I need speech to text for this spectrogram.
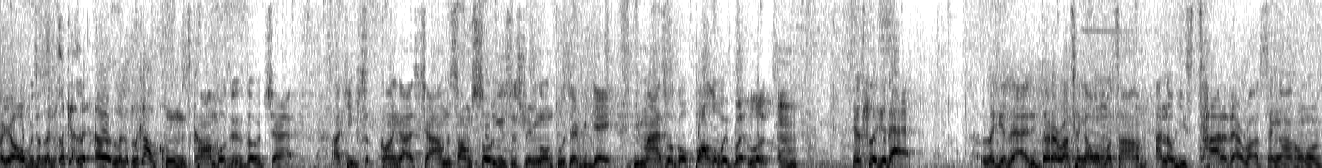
Oh, y'all open. Look, look, look, uh, look, look how clean this combos is, though, chat. I keep calling guys chat. I'm just I'm so used to streaming on Twitch every day. You might as well go follow it. But look, mm, just look at that. Look at that. He throw that Rasengan one more time. I know he's tired of that Rasengan. Hold on.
